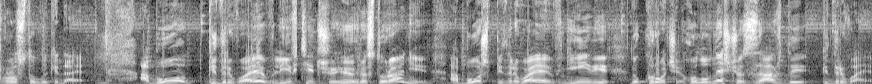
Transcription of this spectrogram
просто викидає. Або підриває в ліфті чи ресторані, або ж підриває в ніві. Ну коротше, головне, що завжди підриває.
